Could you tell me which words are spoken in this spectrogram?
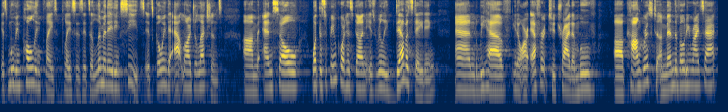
It's moving polling place, places, it's eliminating seats, it's going to at-large elections. Um, and so what the Supreme Court has done is really devastating, and we have, you know, our effort to try to move uh, Congress to amend the Voting Rights Act,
